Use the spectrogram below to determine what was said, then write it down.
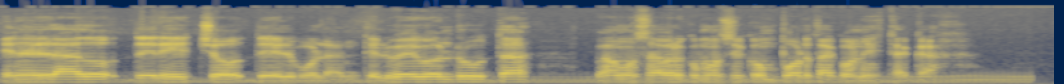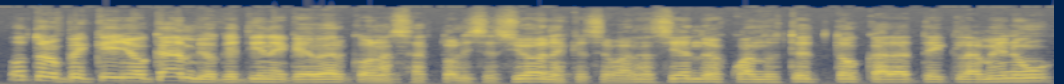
en el lado derecho del volante. Luego en ruta vamos a ver cómo se comporta con esta caja. Otro pequeño cambio que tiene que ver con las actualizaciones que se van haciendo es cuando usted toca la tecla menú,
